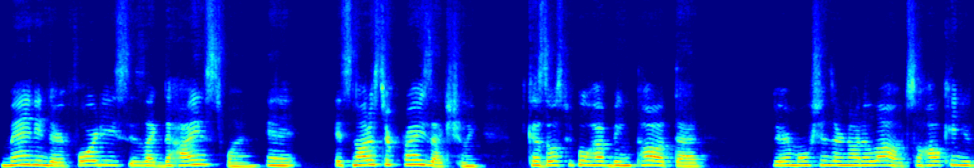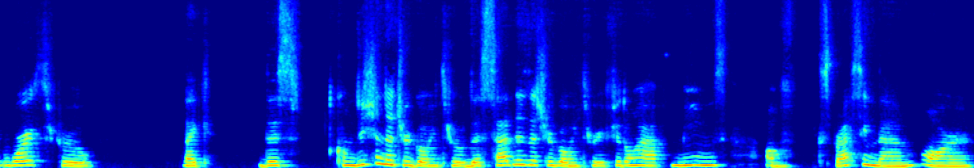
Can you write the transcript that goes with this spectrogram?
men in their 40s is like the highest one. And it's not a surprise actually, because those people have been taught that their emotions are not allowed. So how can you work through like this condition that you're going through, the sadness that you're going through if you don't have means of expressing them or,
